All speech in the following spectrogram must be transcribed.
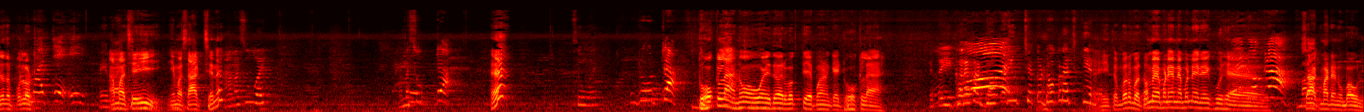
જો તો પલોટ. આમાં છે ઈ. એમાં શાક છે ને? આમાં શું હોય? હે? શું હોય? ઢોકલા નો હોય દર વખતે પણ કે ઢોકલા તો ઈ ખરેખર ઢોકળી જ છે તો ઢોકળા જ કે ને. તો બરોબર તમે પણ એને બનાવી નાખ્યું છે શાક માટેનું બાઉલ.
